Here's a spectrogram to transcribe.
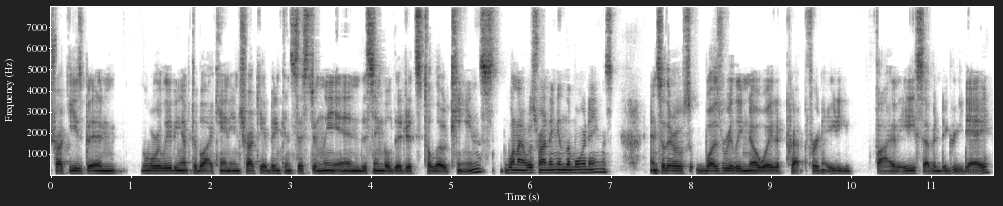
Truckee's been were leading up to Black Canyon Truckee had been consistently in the single digits to low teens when I was running in the mornings. And so there was, was really no way to prep for an 85, 87 degree day.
